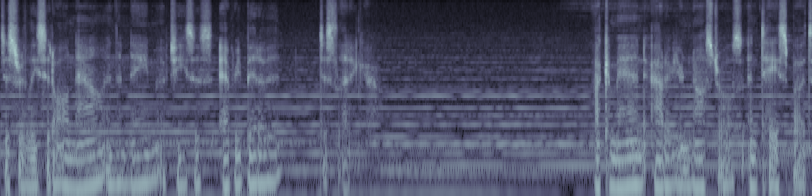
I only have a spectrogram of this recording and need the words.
just release it all now in the name of Jesus. Every bit of it, just let it go. I command out of your nostrils and taste buds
